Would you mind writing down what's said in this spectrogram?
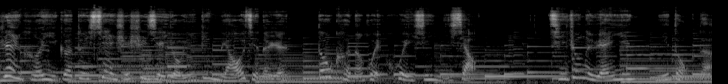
任何一个对现实世界有一定了解的人都可能会会心一笑。其中的原因你懂的，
